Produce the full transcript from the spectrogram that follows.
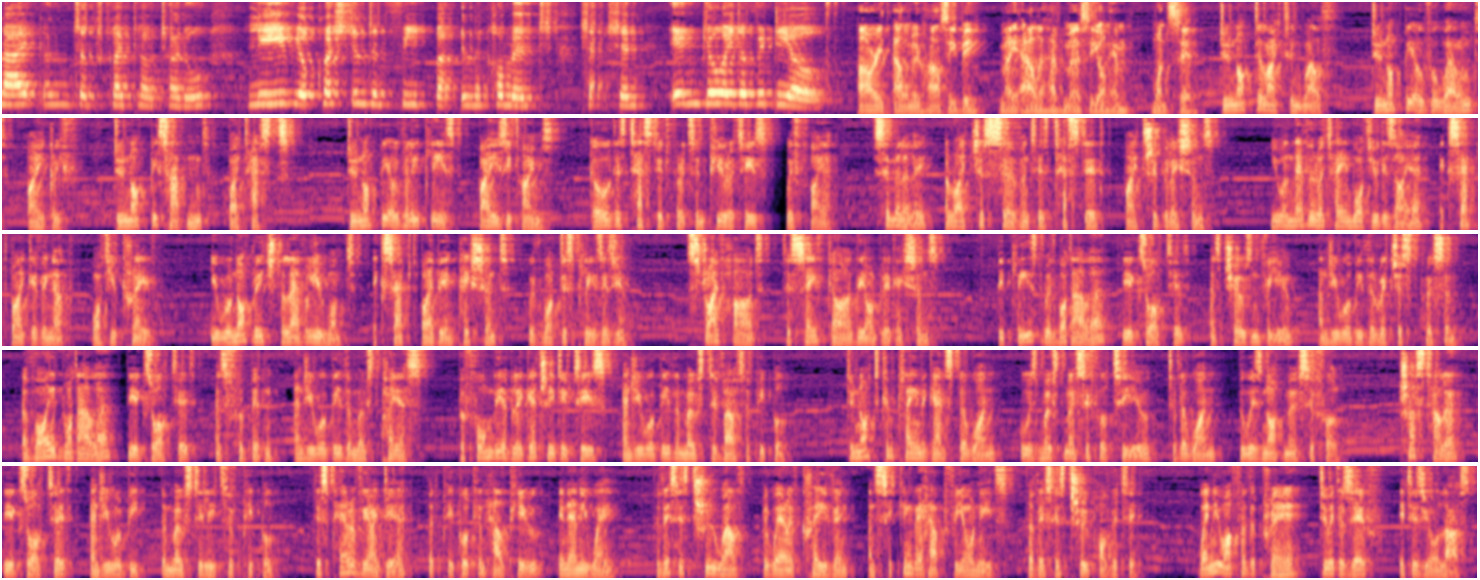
like and subscribe to our channel. Leave your questions and feedback in the comments section. Enjoy the video. Harith al Muhasibi, may Allah have mercy on him, once said, Do not delight in wealth. Do not be overwhelmed by grief. Do not be saddened by tests. Do not be overly pleased by easy times. Gold is tested for its impurities with fire. Similarly, a righteous servant is tested by tribulations. You will never attain what you desire, except by giving up what you crave. You will not reach the level you want, except by being patient with what displeases you. Strive hard to safeguard the obligations. Be pleased with what Allah, the Exalted, has chosen for you, and you will be the richest person. Avoid what Allah, the Exalted, has forbidden, and you will be the most pious. Perform the obligatory duties, and you will be the most devout of people. Do not complain against the one who is most merciful to you, to the one who is not merciful. Trust Allah, the Exalted, and you will be the most elite of people. Despair of the idea that people can help you in any way. For this is true wealth, beware of craving and seeking their help for your needs, for this is true poverty. When you offer the prayer, do it as if it is your last.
